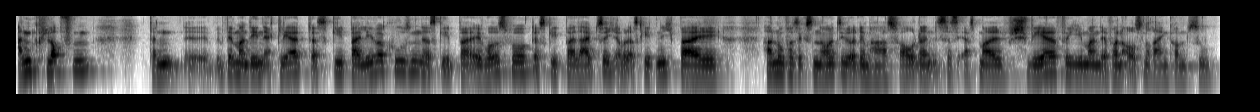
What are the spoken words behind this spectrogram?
anklopfen, dann, äh, wenn man denen erklärt, das geht bei Leverkusen, das geht bei Wolfsburg, das geht bei Leipzig, aber das geht nicht bei Hannover 96 oder dem HSV, dann ist das erstmal schwer für jemanden, der von außen reinkommt, zu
